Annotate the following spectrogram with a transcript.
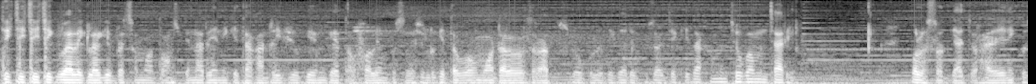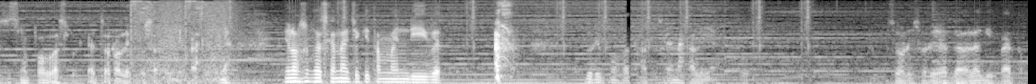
Cik cik cik balik lagi bersama Tong Spin. Hari ini kita akan review game Get of Olympus. Ya dulu kita bawa modal 123.000 saja. Kita akan mencoba mencari polos slot gacor. Hari ini khususnya polos slot gacor Olympus hari ini pastinya. Ini langsung gaskan aja kita main di bet 2400 enak kali ya. Sorry sorry agak lagi patok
